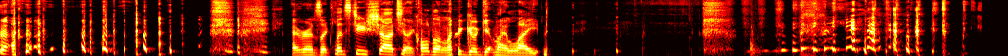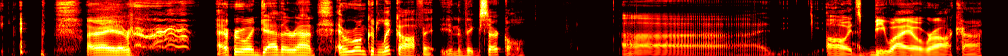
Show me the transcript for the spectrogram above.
Everyone's like, "Let's do shots." You're like, "Hold on, let me go get my light." all right, everyone, everyone gather around. Everyone could lick off it in a big circle. Uh, Oh, it's BYO Rock, huh?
